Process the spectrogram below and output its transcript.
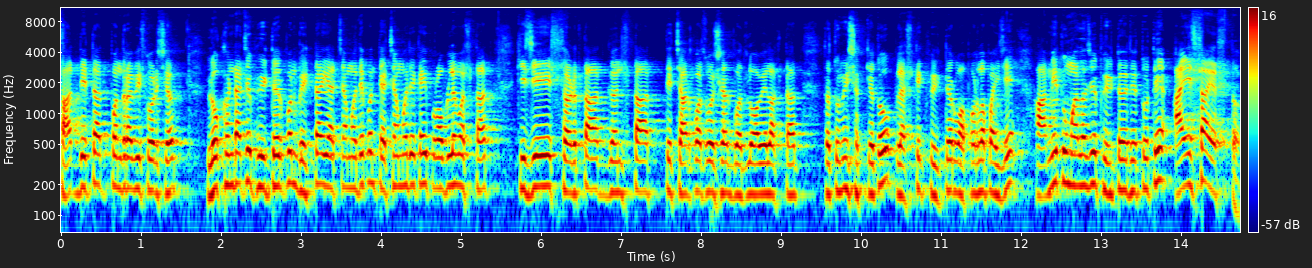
साथ देतात पंधरा वीस वर्ष. लोखंडाचे फिल्टर पण भेटतात याच्यामध्ये पण त्याच्यामध्ये काही प्रॉब्लेम असतात की जे सडतात गंजतात ते चार पाच वर्षात बदलवावे लागतात. तर तुम्ही शक्यतो प्लॅस्टिक फिल्टर वापरलं पाहिजे. आम्ही तुम्हाला जे फिल्टर देतो ते आय एस आय असतं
